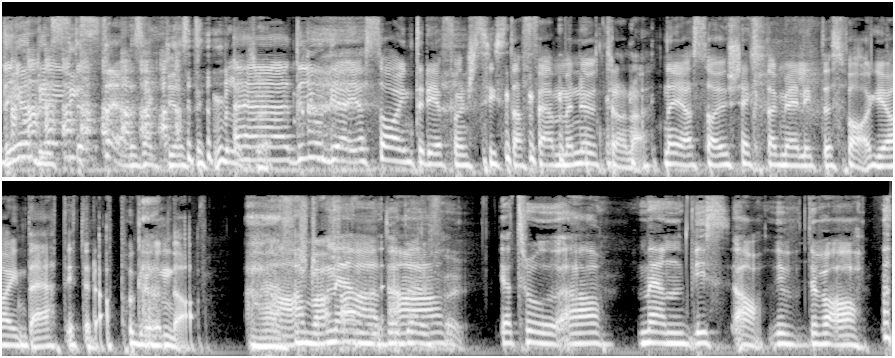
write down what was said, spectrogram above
Det är det sista jag hade sagt till Justin Timberlake. Eh, det gjorde jag. Jag sa inte det förrän sista fem minuterna. När jag sa ursäkta om jag är lite svag, jag har inte ätit idag på grund av. Han bara, men, ah, därför. jag tror, ja, men visst, ja, det, var... ja.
